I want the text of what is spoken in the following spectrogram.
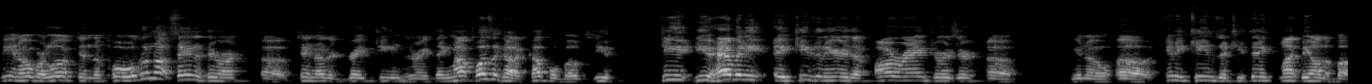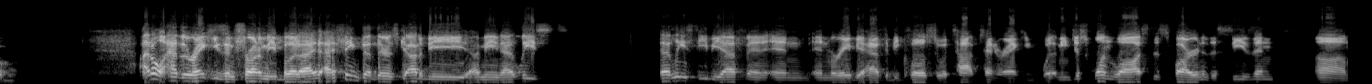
being overlooked in the polls. I'm not saying that there aren't uh, ten other great teams or anything. Mount Pleasant got a couple votes. Do you do you do you have any a teams in the area that are ranked, or is there uh, you know uh, any teams that you think might be on the bubble? I don't have the rankings in front of me, but I, I think that there's got to be. I mean, at least at least EBF and, and, and Moravia have to be close to a top 10 ranking. I mean, just one loss this far into the season, um,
